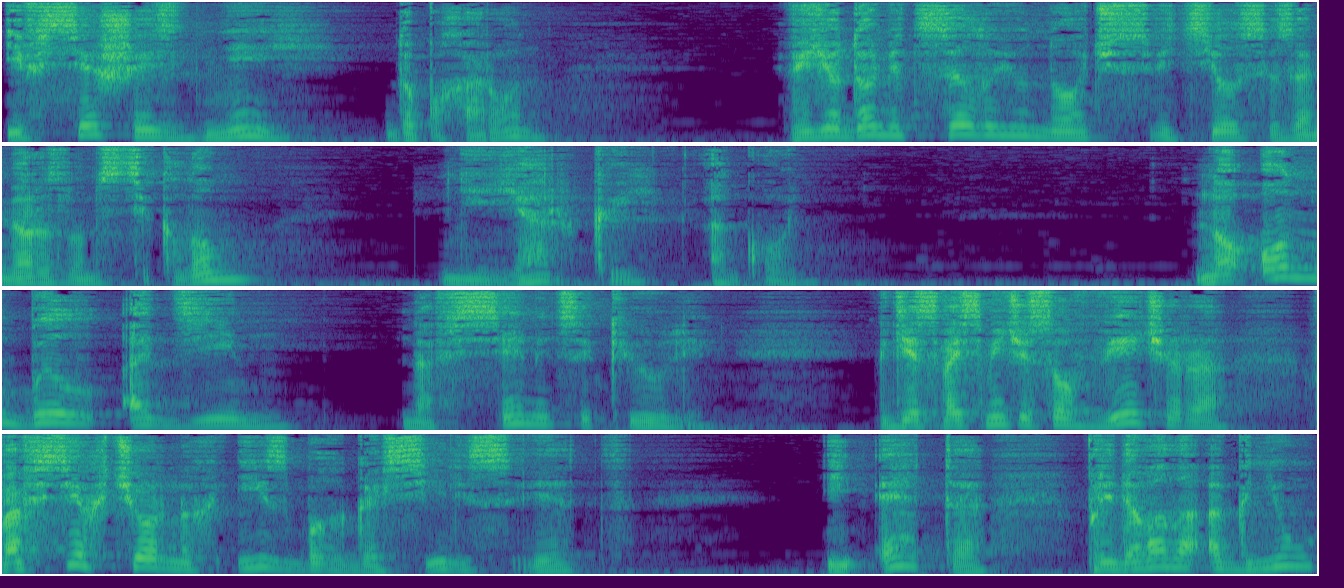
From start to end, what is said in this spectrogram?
и все шесть дней до похорон в ее доме целую ночь светился замерзлым стеклом неяркий огонь. Но он был один на всеми цикюле, где с восьми часов вечера во всех черных избах гасили свет. И это – придавала огню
